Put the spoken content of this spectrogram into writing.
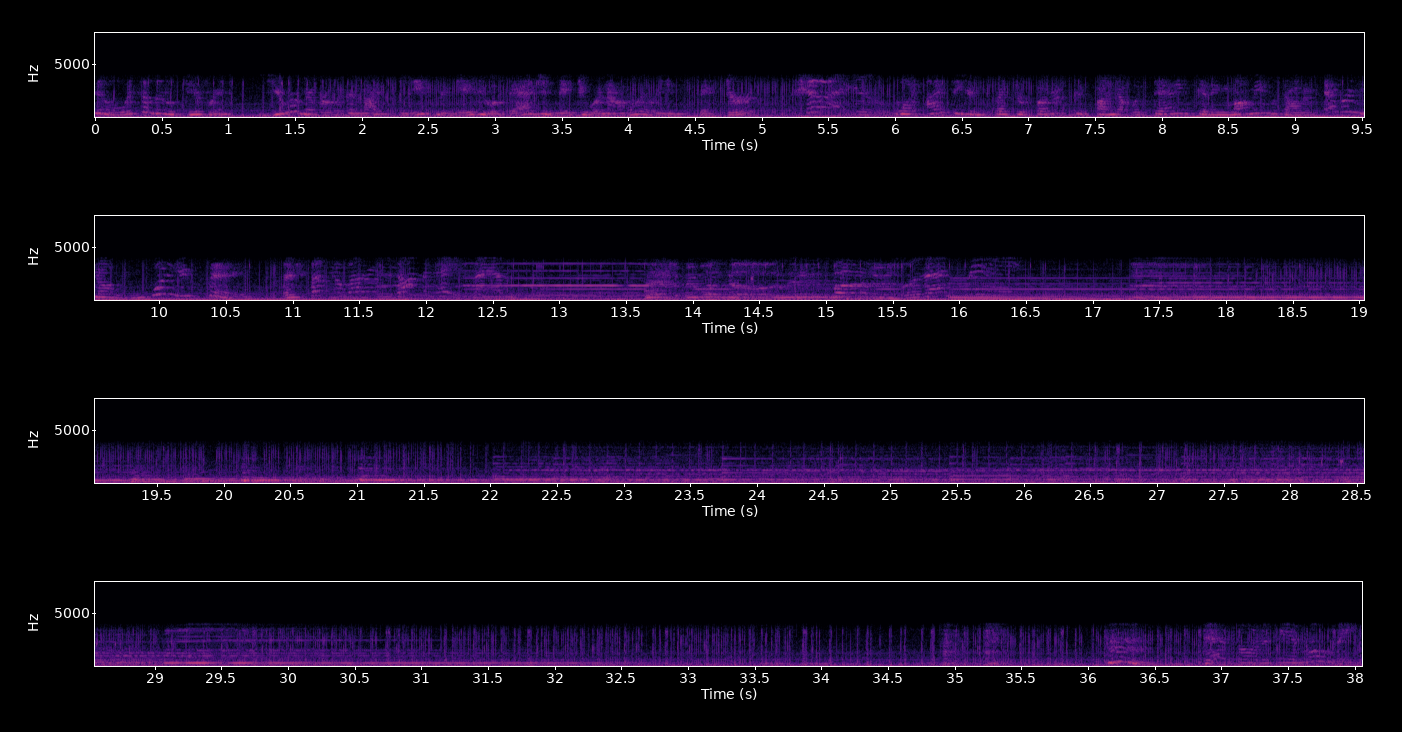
No, it's a little different. You remember when a nice policeman gave you a badge and made you an honorary inspector? Sure I do. Well, I think Inspector Butters could find out what Daddy's getting Mommy without him ever knowing. What do you say? Inspector Butters is on the case, ma'am. Everyone knows it's Butters. Well, that's me. See a movie.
